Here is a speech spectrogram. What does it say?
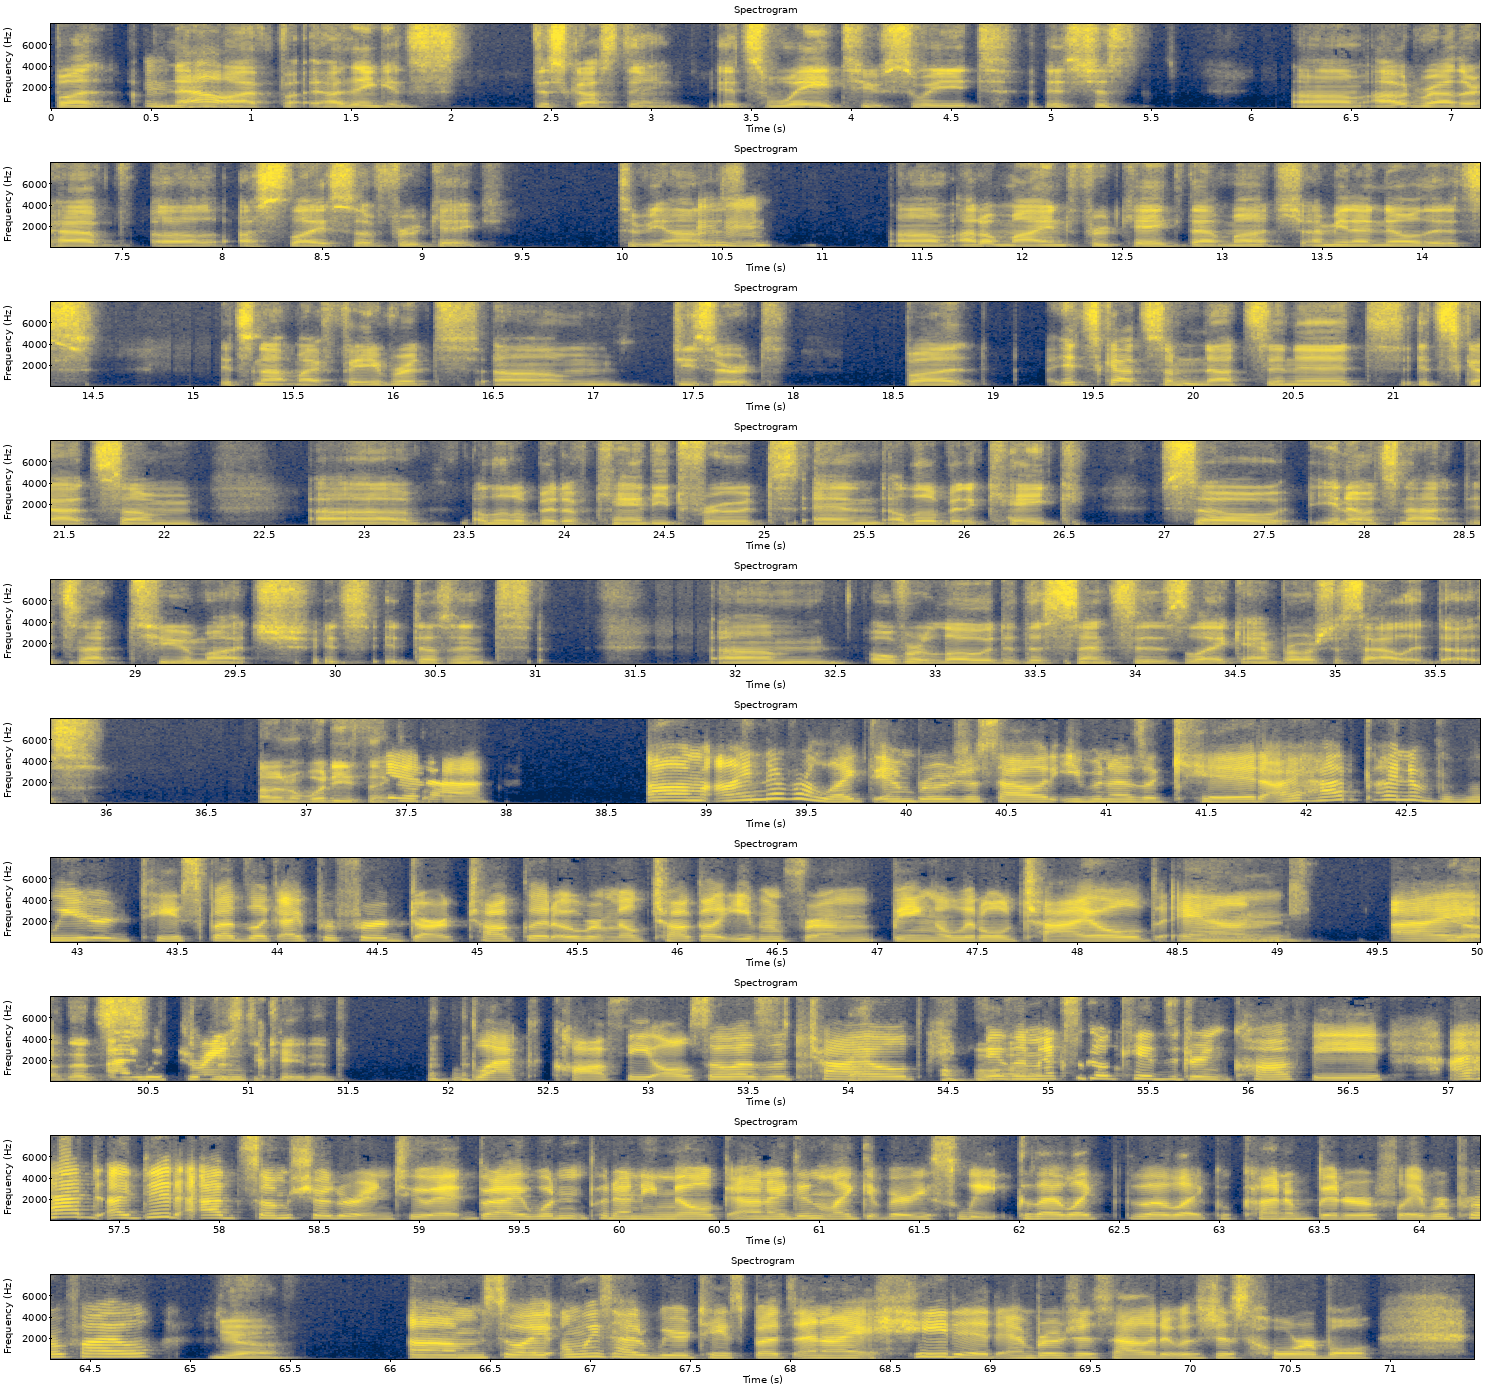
But mm. now I I think it's disgusting. It's way too sweet. It's just um, I would rather have a, a slice of fruitcake, to be honest. Mm-hmm. Um, I don't mind fruitcake that much. I mean, I know that it's it's not my favorite um, dessert, but it's got some nuts in it. It's got some uh, a little bit of candied fruit and a little bit of cake. So, you know, it's not it's not too much. It's it doesn't um, overload the senses like ambrosia salad does. I don't know. What do you think? Yeah. Um, I never liked ambrosia salad even as a kid. I had kind of weird taste buds. Like I prefer dark chocolate over milk chocolate even from being a little child and mm. I yeah, that's I would drink sophisticated. black coffee also as a child wow. because in Mexico kids drink coffee. I had I did add some sugar into it, but I wouldn't put any milk and I didn't like it very sweet because I liked the like kind of bitter flavor profile. Yeah. Um, so I always had weird taste buds and I hated ambrosia salad. It was just horrible.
